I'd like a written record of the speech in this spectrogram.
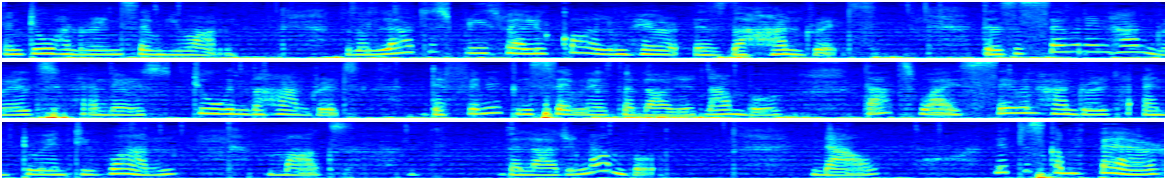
and 271. So the largest place value column here is the hundreds. There's a 7 in hundreds and there is 2 in the hundreds. Definitely 7 is the largest number. That's why 721 marks the larger number. Now let us compare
